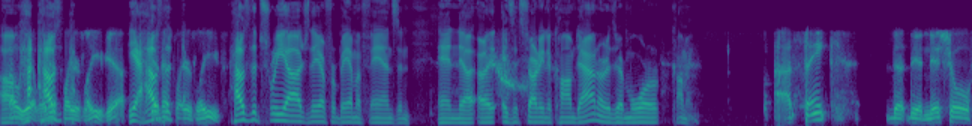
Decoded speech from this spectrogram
Um, oh yeah, well, how's players leave. Yeah, Yeah, how's the- players leave? How's the triage there for Bama fans, and and uh, are, is it starting to calm down, or is there more coming? I think the the initial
